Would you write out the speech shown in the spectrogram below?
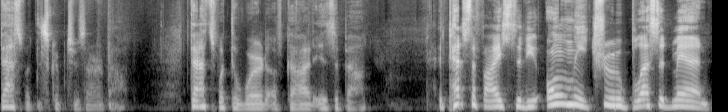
That's what the scriptures are about. That's what the word of God is about. It testifies to the only true blessed man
